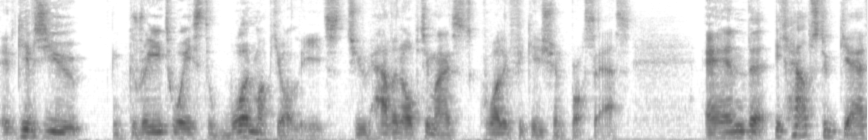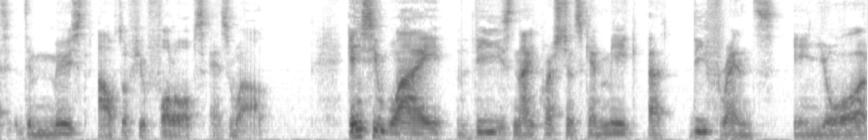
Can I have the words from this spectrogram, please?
It gives you great ways to warm up your leads, to have an optimized qualification process. And it helps to get the most out of your follow ups as well. Can you see why these nine questions can make a difference in your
